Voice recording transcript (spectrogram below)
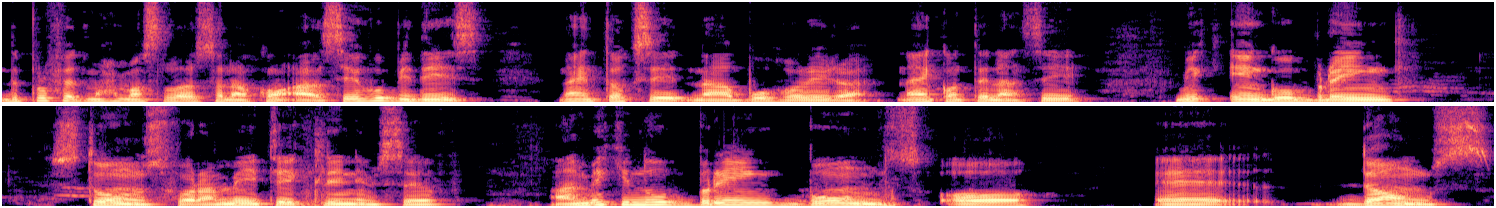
the prophet muhammad sallallahu alaihi wasallam come ask say who be this? Na him talk say na abu huraira. Na him come tell am say make him go bring stones for make he take clean himself and make he no bring bones or uh, dungs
